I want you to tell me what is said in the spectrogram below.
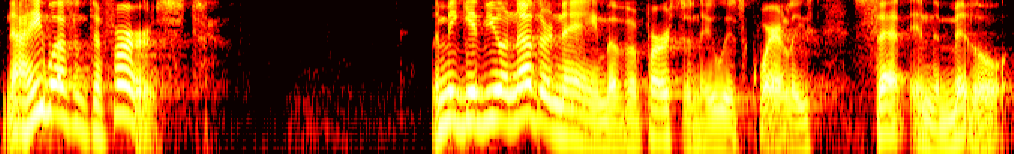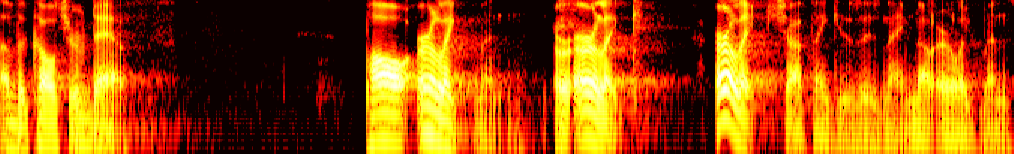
Now, he wasn't the first. Let me give you another name of a person who is squarely set in the middle of the culture of death. Paul Ehrlichman, or Ehrlich. Ehrlich, I think is his name, not Ehrlichman.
